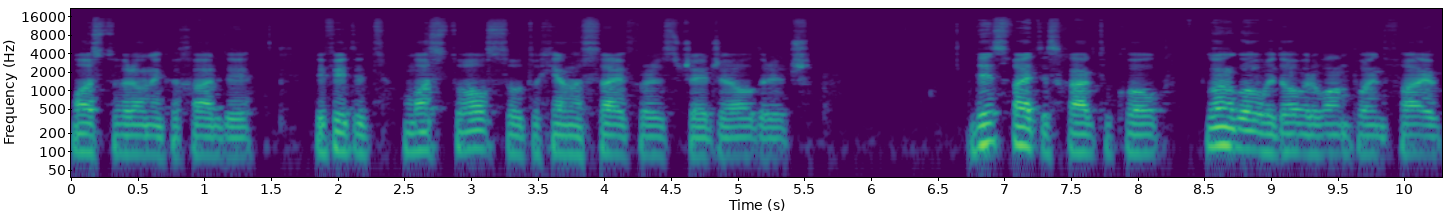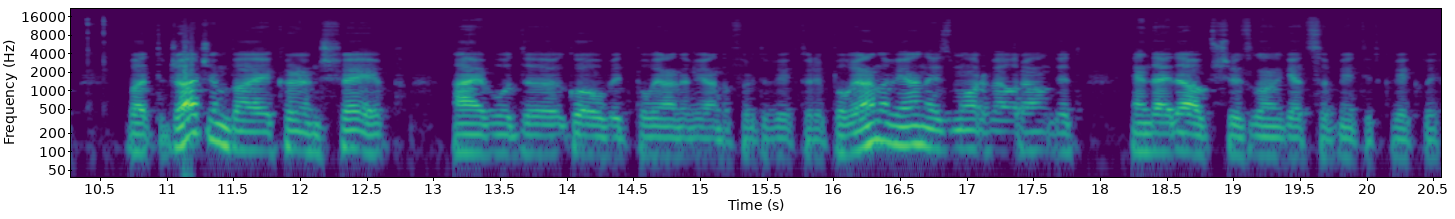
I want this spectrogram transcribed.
lost to Veronica Hardy, defeated, lost also to Hannah Cifers, JJ Aldrich. This fight is hard to call Gonna go with over 1.5, but judging by current shape, I would uh, go with Polyana Viana for the victory. Polyana Viana is more well-rounded, and I doubt she's gonna get submitted quickly.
